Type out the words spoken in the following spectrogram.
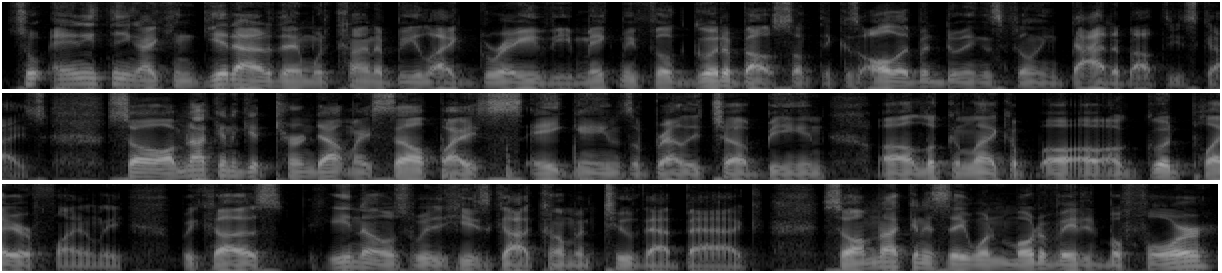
So anything I can get out of them would kind of be like gravy, make me feel good about something because all I've been doing is feeling bad about these guys. So I'm not going to get turned out myself by eight games of Bradley Chubb being uh, looking like a, a, a good player finally because he knows what he's got coming to that bag. So I'm not going to say wasn't motivated before.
